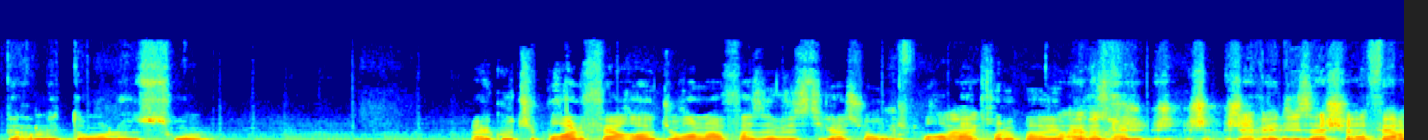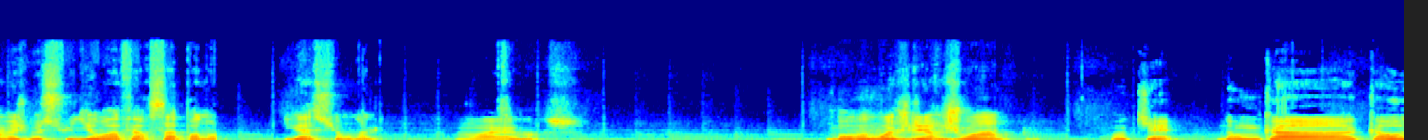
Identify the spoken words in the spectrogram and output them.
permettant le soin. Bah écoute, tu pourras le faire euh, durant la phase d'investigation. Tu pourras Ouais. battre le pavé Ouais, pour parce ça. que j'avais des achats à faire, mais je me suis dit, on va faire ça pendant l'investigation. dans le- Ouais. Ça marche. Bon, bah, moi, je les rejoins. Ok. Donc euh, Chaos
